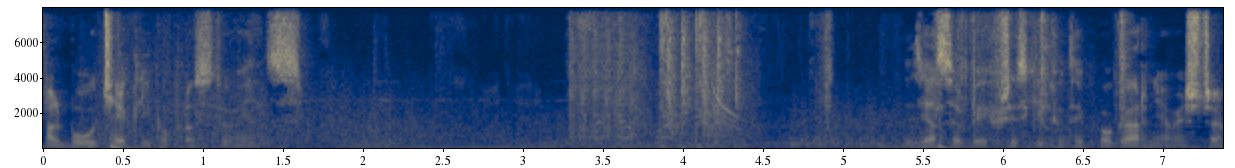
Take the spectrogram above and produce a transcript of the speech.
Albo uciekli po prostu, więc... Więc ja sobie ich wszystkich tutaj pogarniam jeszcze.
